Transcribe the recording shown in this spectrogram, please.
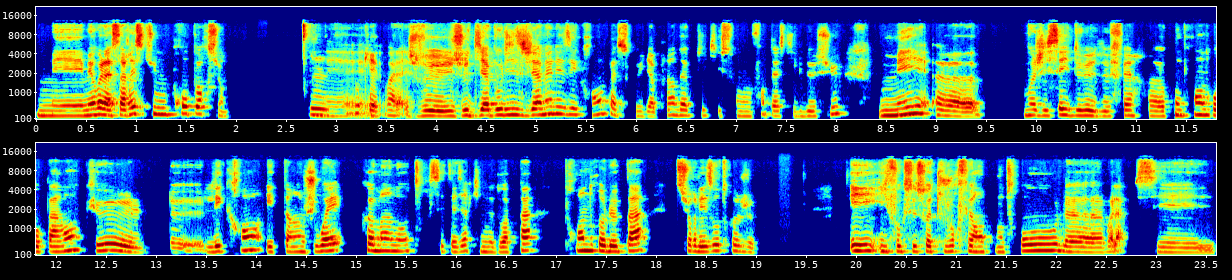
Mais, mais voilà, ça reste une proportion. Mmh, voilà, je, je diabolise jamais les écrans parce qu'il y a plein d'applis qui sont fantastiques dessus. Mais euh, moi, j'essaye de, de, faire euh, comprendre aux parents que l'écran est un jouet comme un autre, c'est-à-dire qu'il ne doit pas prendre le pas sur les autres jeux. Et il faut que ce soit toujours fait en contrôle. Euh, voilà, c'est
